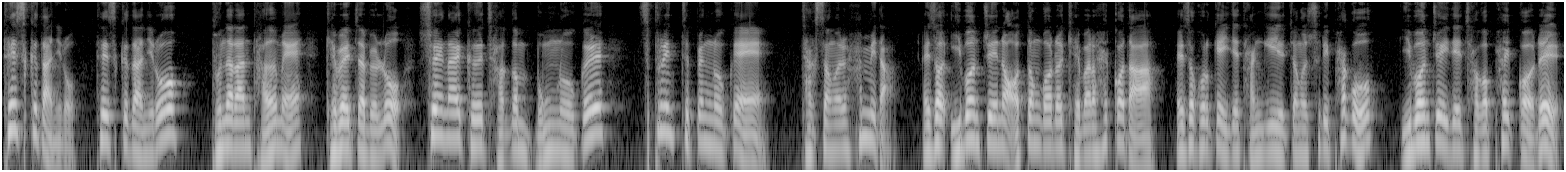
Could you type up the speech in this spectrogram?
태스크 단위로 태스크 단위로 분할한 다음에 개발자별로 수행할 그 작업 목록을 스프린트 백로그에 작성을 합니다. 그래서 이번 주에는 어떤 거를 개발을 할 거다. 그래서 그렇게 이제 단기 일정을 수립하고 이번 주에 이제 작업할 거를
